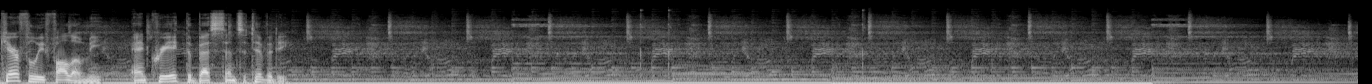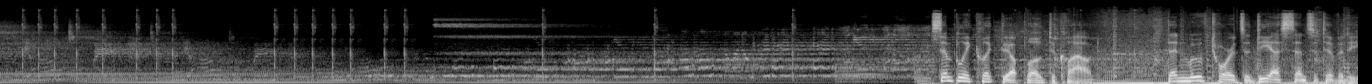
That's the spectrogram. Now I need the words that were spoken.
Carefully follow me and create the best sensitivity. Simply click the upload to cloud. Then move towards ADS sensitivity.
